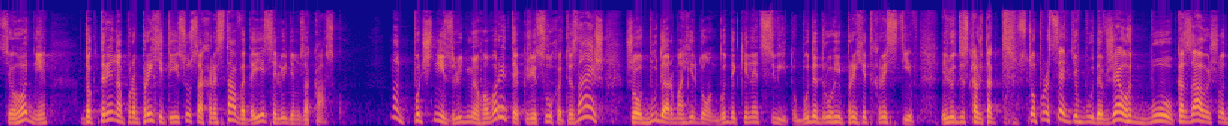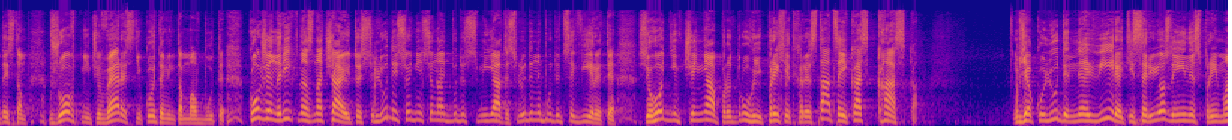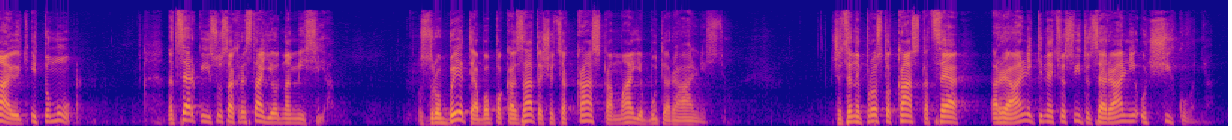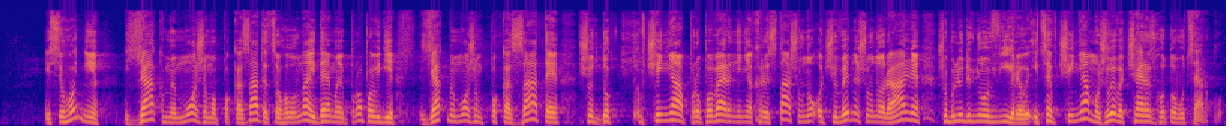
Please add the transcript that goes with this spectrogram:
Сьогодні доктрина про прихід Ісуса Христа видається людям за казку. Ну, почніть з людьми говорити, кажіть, слухай, ти знаєш, що буде Армагеддон, буде кінець світу, буде другий прихід Христів. І люди скажуть, так 100% буде. Вже от був, казали, що десь там в жовтні чи вересні, коли там він там мав бути. Кожен рік назначають. Тобто люди сьогодні це навіть будуть сміятись, люди не будуть це вірити. Сьогодні вчення про другий прихід Христа це якась казка в яку люди не вірять і серйозно її не сприймають. І тому на церкві Ісуса Христа є одна місія: зробити або показати, що ця казка має бути реальністю. Що це не просто казка, це реальний кінець освіту, це реальні очікування. І сьогодні, як ми можемо показати, це головна ідея моєї проповіді, як ми можемо показати, що вчення про повернення Христа, що воно очевидне, що воно реальне, щоб люди в нього вірили. І це вчення можливе через готову церкву.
